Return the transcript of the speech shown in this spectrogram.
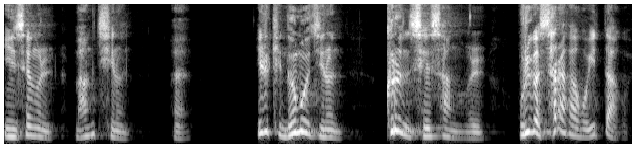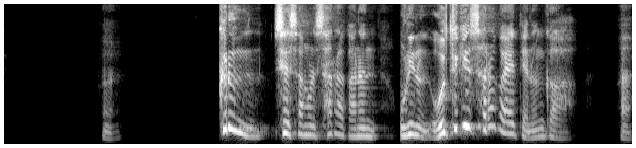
인생을 망치는 예, 이렇게 넘어지는 그런 세상을 우리가 살아가고 있다고요. 예. 그런 세상을 살아가는 우리는 어떻게 살아가야 되는가? 예.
